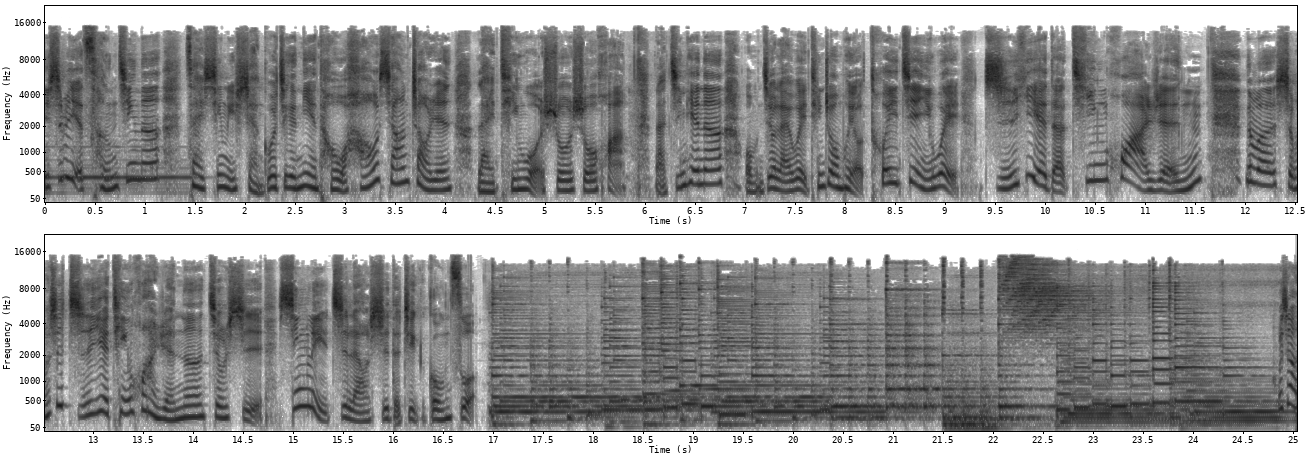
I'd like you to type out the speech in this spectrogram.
你是不是也曾经呢，在心里闪过这个念头？我好想找人来听我说说话。那今天呢，我们就来为听众朋友推荐一位职业的听话人。那么，什么是职业听话人呢？就是心理治疗师的这个工作。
